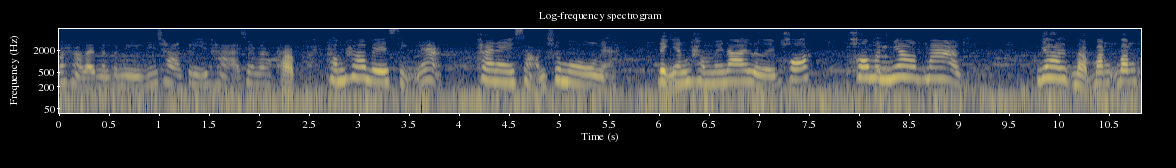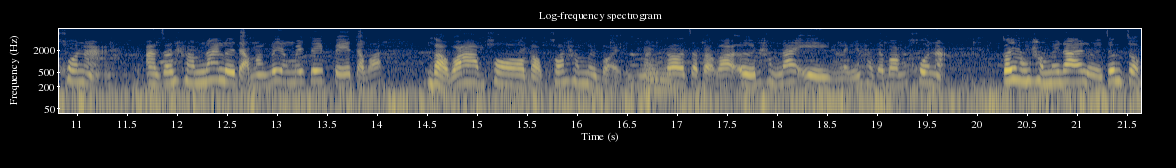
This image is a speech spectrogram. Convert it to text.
มหาลัยมันจะมีวิชากรีธาใช่ไหมคะครับ ทำท่าเบสิกเนี่ยภายใน 3 ชั่วโมงเนี่ยเด็กยังทำไม่ได้เลย เพราะ เพราะมันยากมาก ยากแบบบางบางคนอะ อาจจะทำได้เลยแต่มันก็ยังไม่ได้เป๊ะแต่ว่าแบบว่าพอแบบพอทำบ่อยๆ มันอืมก็จะแบบว่าเออทำได้เองอะไรเงี้ยค่ะแต่บางคนอะ ก็ยังทำไม่ได้เลยจนจบ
